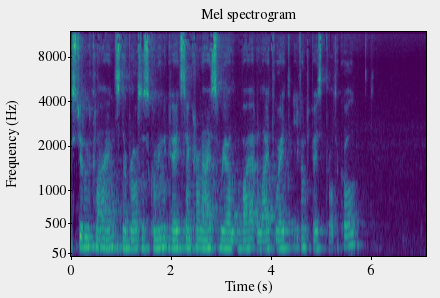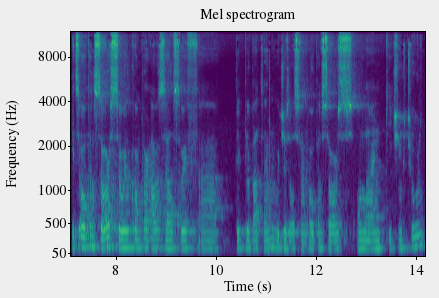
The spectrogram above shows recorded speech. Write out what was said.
student clients, their browsers communicate, synchronize via, via a lightweight event-based protocol. It's open source, so we'll compare ourselves with uh, Big Blue Button, which is also an open source online teaching tool.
